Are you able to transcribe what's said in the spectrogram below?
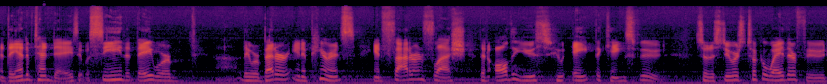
At the end of 10 days, it was seen that they were, uh, they were better in appearance and fatter in flesh than all the youths who ate the king's food. So the stewards took away their food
